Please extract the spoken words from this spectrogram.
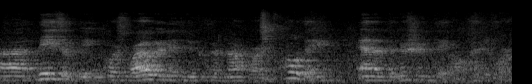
Uh, these are of course, wild Indians because they're not wearing clothing, and at the mission, they all had to wear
